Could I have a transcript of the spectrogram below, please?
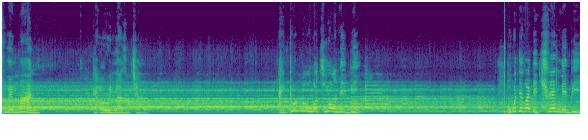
to a man that already has a child. I don't know what yours may be. But whatever the trend may be,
